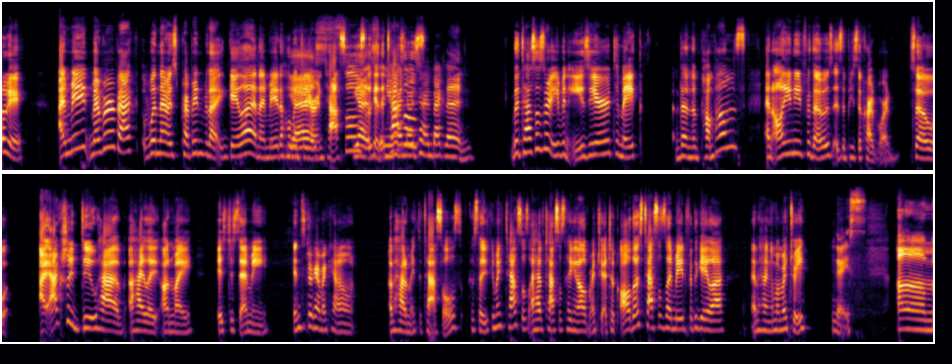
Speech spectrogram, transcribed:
okay, I made. Remember back when I was prepping for that gala, and I made a whole bunch of Yes. yarn tassels. Yes, okay, the and you had no tassels. time back then. The tassels are even easier to make than the pom poms, and all you need for those is a piece of cardboard. So I actually do have a highlight on my It's Just Emmy Instagram account of how to make the tassels. Because so you can make tassels. I have tassels hanging all over my tree. I took all those tassels I made for the gala and hung them on my tree. Nice. Um,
